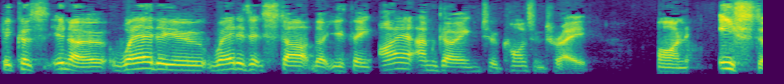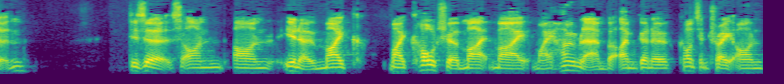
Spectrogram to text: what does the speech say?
because you know where do you where does it start that you think i am going to concentrate on eastern desserts on on you know my my culture my my my homeland but i'm going to concentrate on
